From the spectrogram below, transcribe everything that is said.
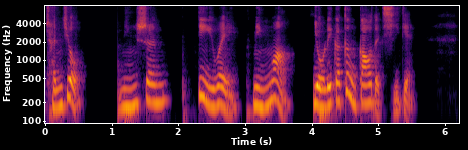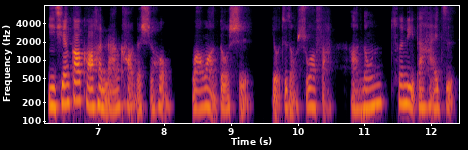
成就、名声、地位、名望有了一个更高的起点。以前高考很难考的时候，往往都是有这种说法啊。农村里的孩子，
